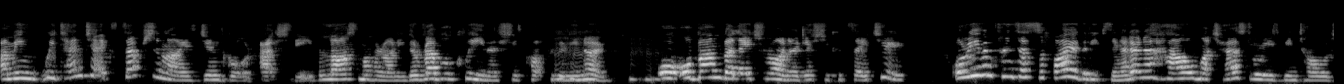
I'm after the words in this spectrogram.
I mean, we tend to exceptionalize Jind Kaur, actually, the last Maharani, the rebel queen, as she's popularly mm-hmm. known, mm-hmm. Or, or Bamba later on, I guess you could say too, or even Princess Sophia Dalip Singh. I don't know how much her story has been told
